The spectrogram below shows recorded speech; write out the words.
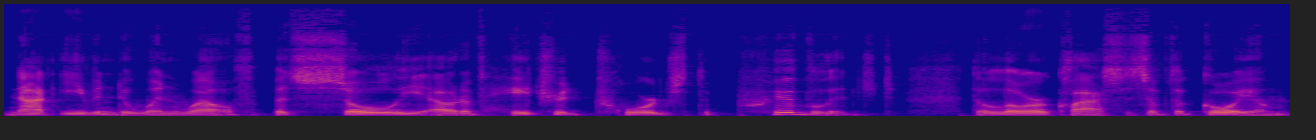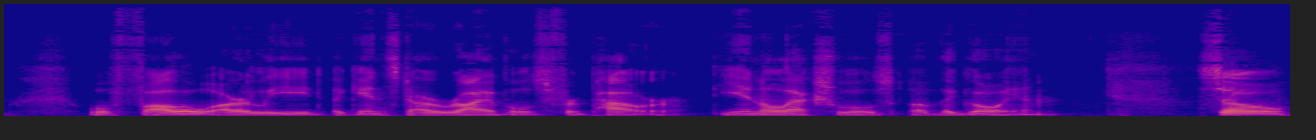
not even to win wealth, but solely out of hatred towards the privileged, the lower classes of the Goyim will follow our lead against our rivals for power, the intellectuals of the Goyim. So,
